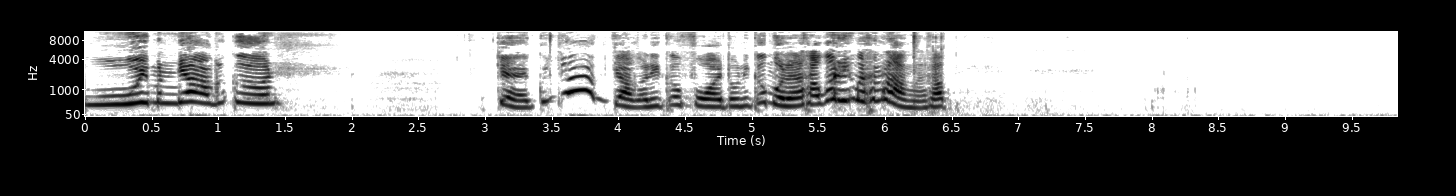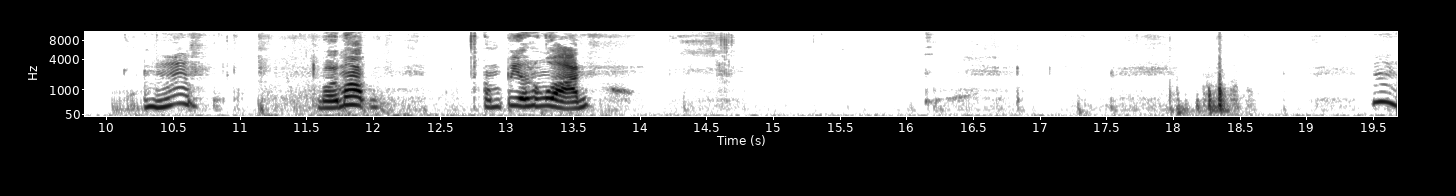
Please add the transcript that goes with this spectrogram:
อุ้ยมันยากเหลือเกิน แกก็ยากจากอันนี้ก็ฟอยตรงนี้ก็หมดแล้วครับ ก็ทิ้งไปข้างหลังนะครับ อืมอร่อยมากทั้งเปรี้ยวทั้งหวาน อืม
